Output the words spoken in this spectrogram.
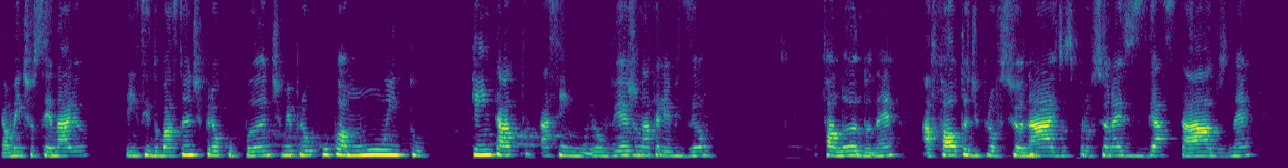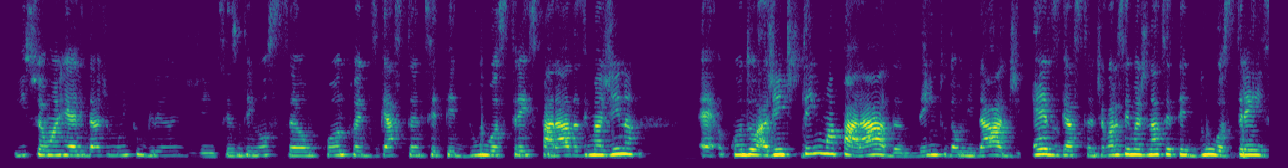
realmente o cenário tem sido bastante preocupante, me preocupa muito quem está, assim, eu vejo na televisão falando, né, a falta de profissionais, os profissionais desgastados, né, Isso é uma realidade muito grande, gente. Vocês não têm noção quanto é desgastante você ter duas, três paradas. Imagina é, quando a gente tem uma parada dentro da unidade, é desgastante. Agora, você imaginar você ter duas, três,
